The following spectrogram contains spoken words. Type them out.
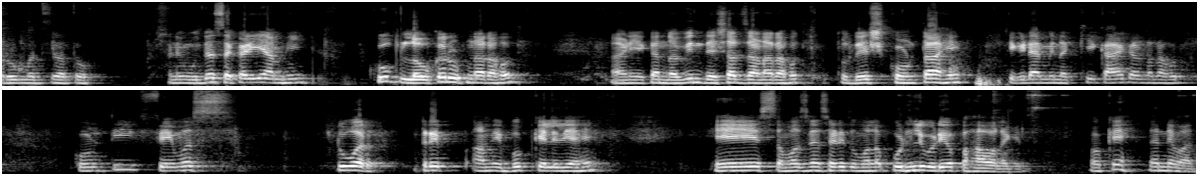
रूममध्ये जातो. आणि उद्या सकाळी आम्ही खूप लवकर उठणार आहोत आणि एका नवीन देशात जाणार आहोत. तो देश कोणता आहे? तिकडे आम्ही नक्की काय करणार आहोत? कोणती फेमस टूर ट्रिप आम्ही बुक केलेली आहे? हे समजण्यासाठी तुम्हाला पुढील व्हिडिओ पाहावा लागेल. ओके? धन्यवाद.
